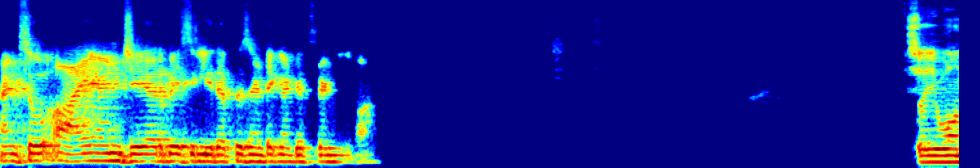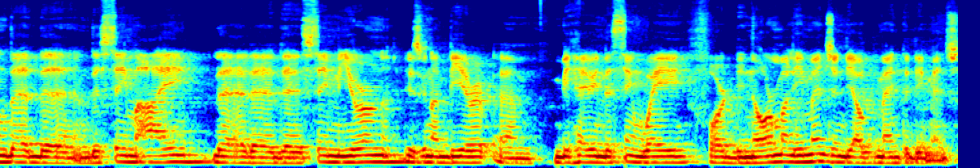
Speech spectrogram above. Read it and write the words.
And so i and j are basically representing a different neuron. So you want that the, the same i, the, the, the same neuron is going to be um, behaving the same way for the normal image and the augmented image,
